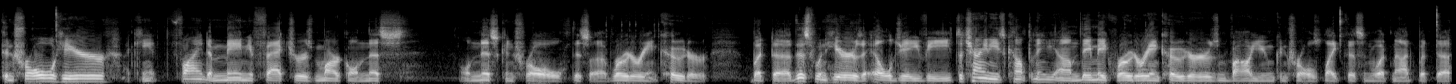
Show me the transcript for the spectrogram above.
control here, I can't find a manufacturer's mark on this on this control, this uh, rotary encoder, But uh, this one here is a LJV. It's a Chinese company. Um, they make rotary encoders and volume controls like this and whatnot. But uh,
